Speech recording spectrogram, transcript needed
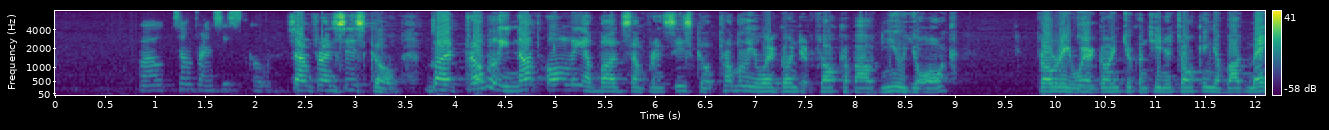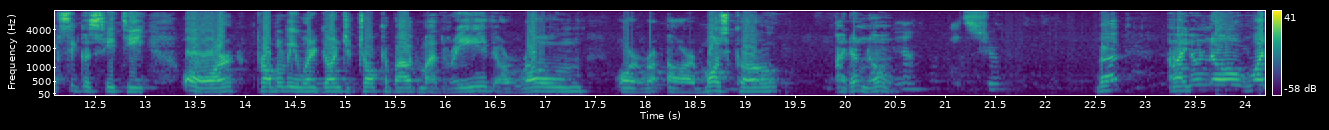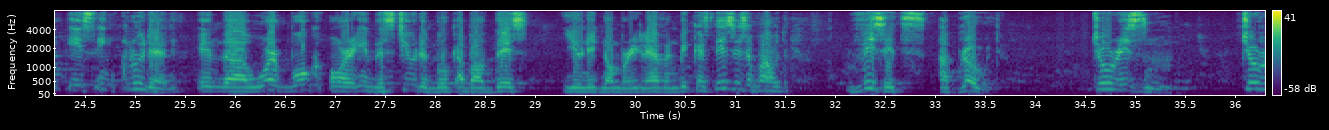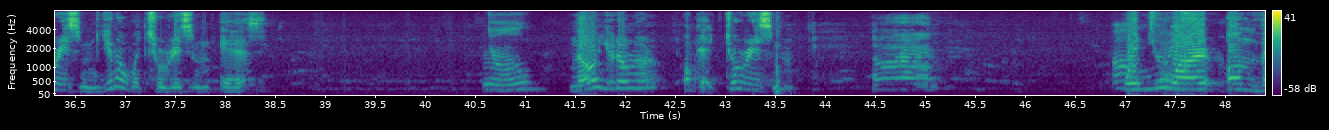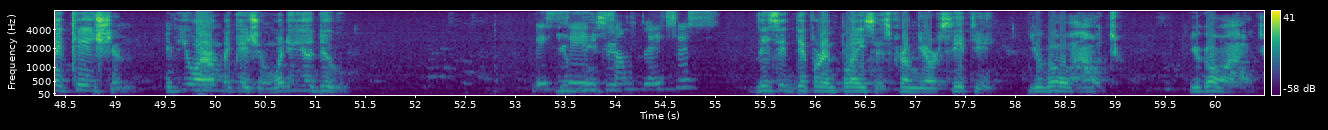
About San Francisco. San Francisco, but probably not only about San Francisco. Probably we're going to talk about New York. Probably mm-hmm. we're going to continue talking about Mexico City, or probably we're going to talk about Madrid or Rome or, or Moscow. I don't know. Yeah, it's true. but I don't know what is included in the workbook or in the student book about this unit number 11 because this is about visits abroad. Tourism. Tourism. You know what tourism is? No, no you don't know? Okay tourism. Uh, oh, when you tourism. are on vacation if you are on vacation what do you do? Visit, visit- some places. visit different places from your city. You go out, you go out,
